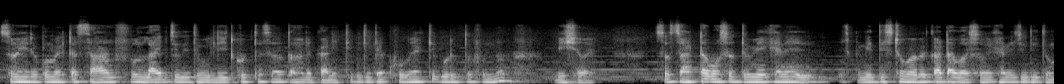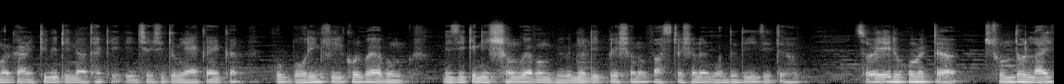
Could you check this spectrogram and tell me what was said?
সো এরকম একটা সার্মফুল লাইফ যদি তুমি লিড করতে চাও, তাহলে কানেক্টিভিটিটা খুবই একটি গুরুত্বপূর্ণ বিষয়। সো চারটা বছর তুমি এখানে নির্দিষ্টভাবে কাটাবা। সো এখানে যদি তোমার কানেক্টিভিটি না থাকে, দিন শেষে তুমি একা একা খুব বোরিং ফিল করবে এবং নিজেকে নিঃসঙ্গ এবং বিভিন্ন ডিপ্রেশন ও ফ্রাস্ট্রেশনের মধ্যে দিয়ে যেতে হবে। সো এরকম একটা সুন্দর লাইফ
